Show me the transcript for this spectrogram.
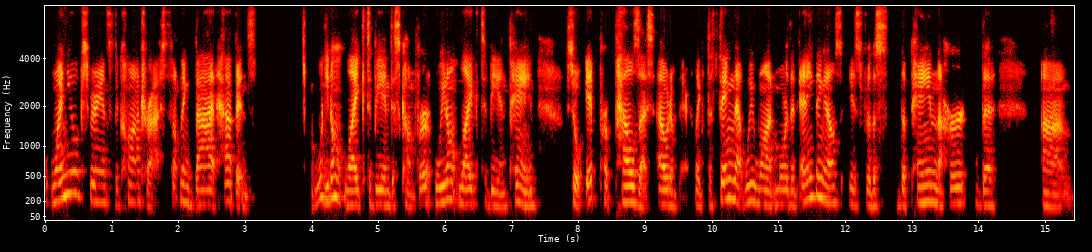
when you experience the contrast, something bad happens. We don't like to be in discomfort. We don't like to be in pain. So it propels us out of there. Like the thing that we want more than anything else is for the the pain, the hurt, the um,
